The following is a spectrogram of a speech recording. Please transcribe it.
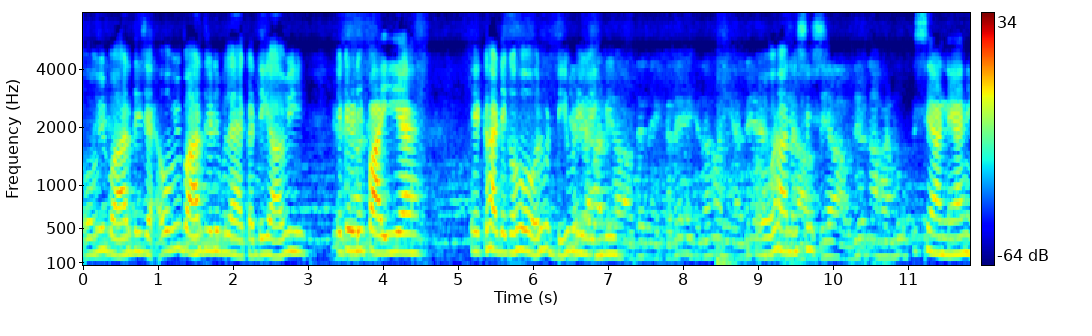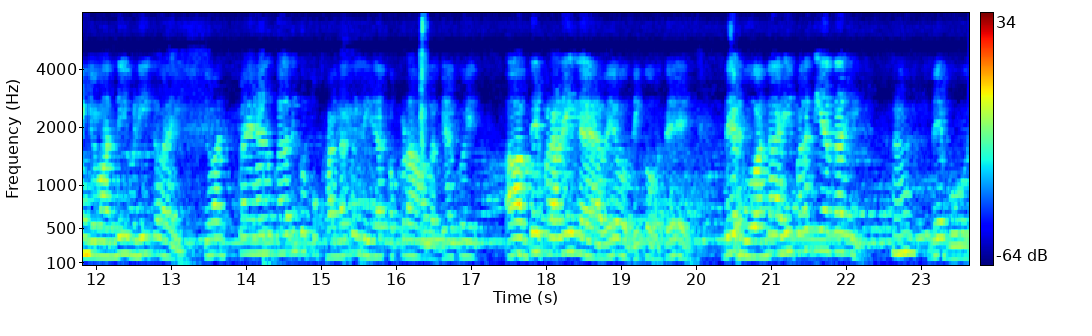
ਉਹ ਵੀ ਬਾਹਰ ਦੀ ਜੈ- ਉਹ ਵੀ ਬਾਹਰ ਦੀ ਜਿਹੜੀ ਬਲੈਕ ਕੱਢੀ ਆ ਵੀ ਇੱਕ ਜਿਹੜੀ ਪਾਈ ਹੈ ਇੱਕ ਸਾਡੇ ਕੋਲ ਹੋਰ ਹੁੱਡੀ ਬੜੀ ਜਿਹੜੇ ਮਹਿੰਗੀ। ਸਾਡੇ ਆਪਦੇ ਨਿਕਲੇ ਜਿਨ੍ਹਾਂ ਨੂੰ ਅਸੀਂ ਕਹਿੰਦੇ ਆ ਉਹ ਸਾਨੂੰ ਸੀ- ਆਪਦੇ ਆਪਦੇ ਨਾ ਸਾਨੂੰ ਸਿਆਣਿਆਂ ਨਹੀਂ ਜਵਾਨੀ ਬੜੀ ਕਵਾਈ ਜਵਾਨ ਪੈਸਿਆਂ ਨੂੰ ਕਹਦਾ ਨਹੀਂ ਕੋਈ ਭੁੱਖਾ ਨਾ ਕੋਈ ਲੀੜਾ ਕੱਪੜਾ ਆਉਣ ਲੱਗਿਆ ਕੋਈ ਆਪਦੇ ਪੁਰਾਣੇ ਹੀ ਲੈ ਆਵੇ ਹੋਰ ਨਹੀਂ ਕੁਛ ਤੇ। ਦੇ ਬੂ ਆਂਦਾ ਸੀ ਪਤਾ ਕੀ ਆਂਦਾ ਸੀ? ਹਾਂ। ਦੇ ਬੂ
